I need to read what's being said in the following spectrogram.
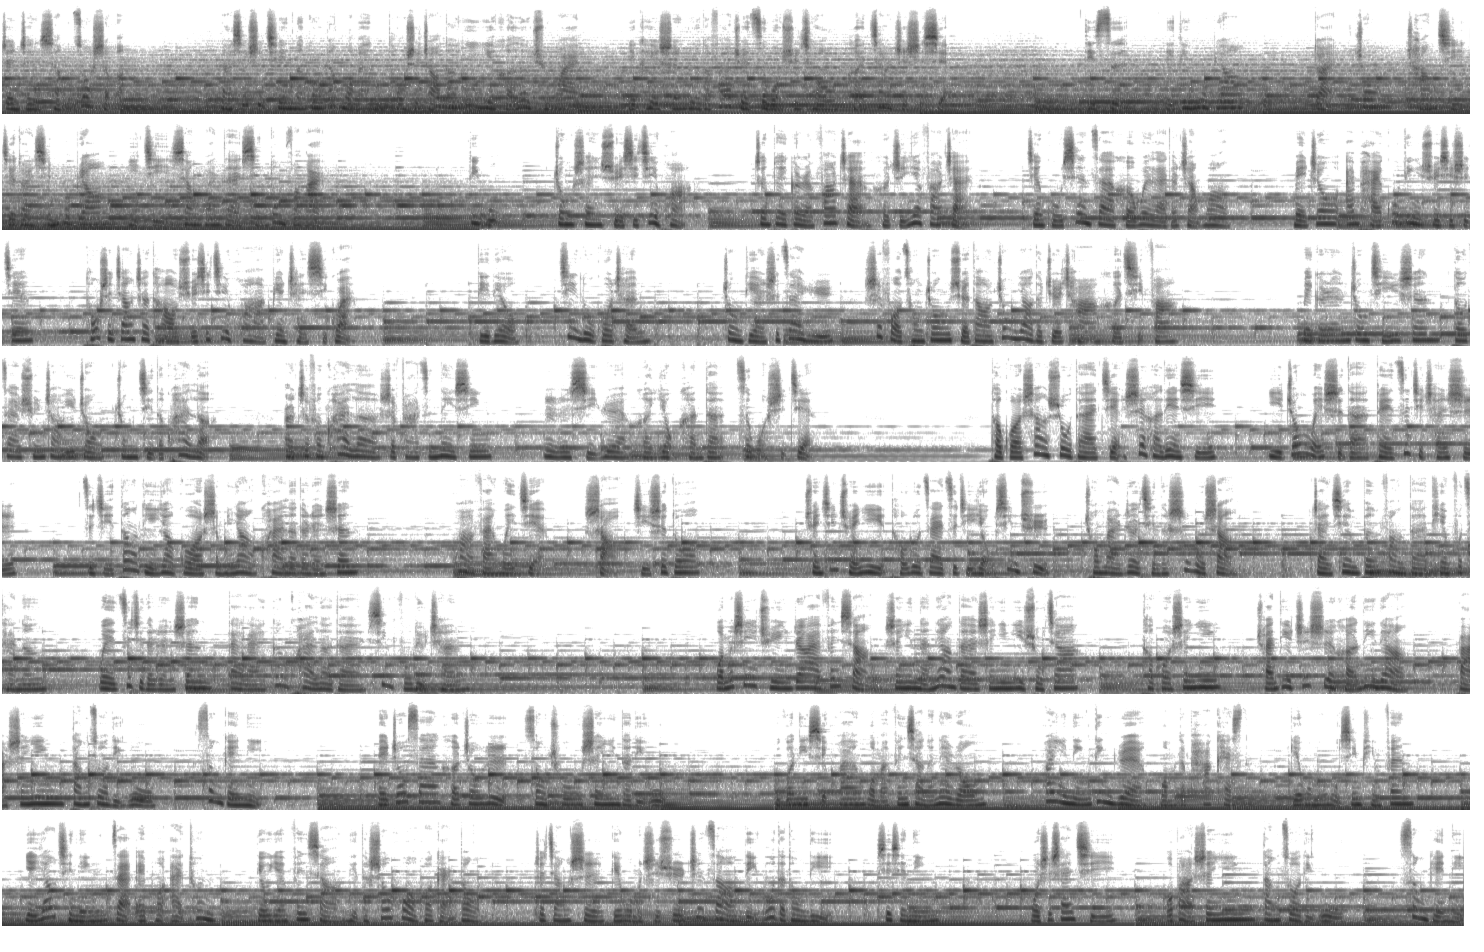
真正想做什么，哪些事情能够让我们同时找到意义和乐趣外，也可以深入地发掘自我需求和价值实现。第四，拟定目标，短、中、长期阶段性目标以及相关的行动方案。第五，终身学习计划，针对个人发展和职业发展，兼顾现在和未来的展望，每周安排固定学习时间。同时将这套学习计划变成习惯。第六，记录过程，重点是在于是否从中学到重要的觉察和启发。每个人终其一生都在寻找一种终极的快乐，而这份快乐是发自内心、日日喜悦和永恒的自我实践。透过上述的检视和练习，以终为始的对自己诚实。自己到底要过什么样快乐的人生？化繁为简，少即是多，全心全意投入在自己有兴趣、充满热情的事物上，展现奔放的天赋才能，为自己的人生带来更快乐的幸福旅程。我们是一群热爱分享声音能量的声音艺术家，透过声音传递知识和力量。把声音当作礼物送给你，每周三和周日送出声音的礼物。如果你喜欢我们分享的内容，欢迎您订阅我们的 Podcast，给我们五星评分。也邀请您在 Apple iTunes 留言分享你的收获或感动，这将是给我们持续制造礼物的动力。谢谢您，我是山崎，我把声音当作礼物送给你。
